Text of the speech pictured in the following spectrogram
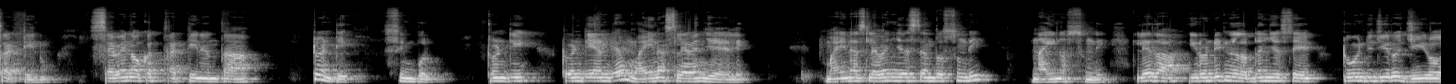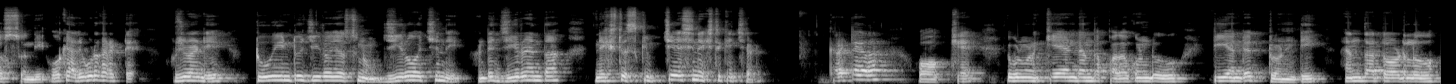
థర్టీన్ సెవెన్ ఒక థర్టీన్ ఎంత? ట్వంటీ సింపుల్ ట్వంటీ ట్వంటీ అంటే మైనస్ లెవెన్ చేయాలి. మైనస్ లెవెన్ చేస్తే ఎంత వస్తుంది? నైన్ వస్తుంది. లేదా ఈ రెండింటిని లబ్ధం చేస్తే టూ ఇంటూ జీరో జీరో వస్తుంది. ఓకే అది కూడా కరెక్టే చూడండి. టూ ఇంటూ జీరో చేస్తున్నాం. జీరో వచ్చింది. అంటే జీరో ఎంత? నెక్స్ట్ స్కిప్ చేసి నెక్స్ట్కి ఇచ్చాడు. కరెక్టే కదా? ఓకే ఇప్పుడు మన కే అంటే ఎంత? పదకొండు. టీ అంటే ట్వంటీ ఎంత total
